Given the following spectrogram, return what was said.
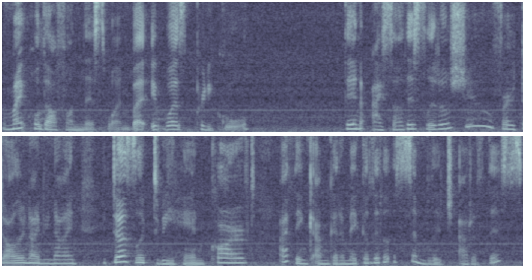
I might hold off on this one, but it was pretty cool. Then I saw this little shoe for $1.99. It does look to be hand carved. I think I'm gonna make a little assemblage out of this.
